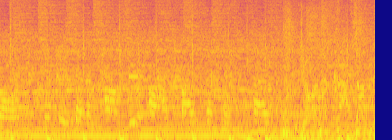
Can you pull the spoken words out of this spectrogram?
Buick Regal, 237 Palm View, has five suspects inside. You're the cops of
